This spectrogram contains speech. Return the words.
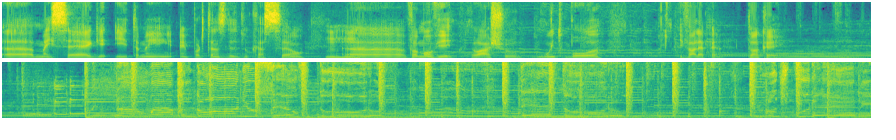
uh, mas segue e também a importância da educação. Uhum. Uh, vamos ouvir, eu acho muito boa e vale a pena. Toca aí. Não abandone o seu futuro, dê duro, lute por ele.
